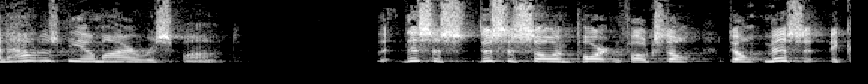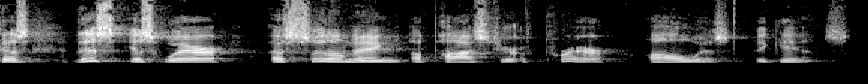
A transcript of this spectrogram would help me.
And how does Nehemiah respond? This is, this is so important, folks. Don't, don't miss it because this is where assuming a posture of prayer always begins.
